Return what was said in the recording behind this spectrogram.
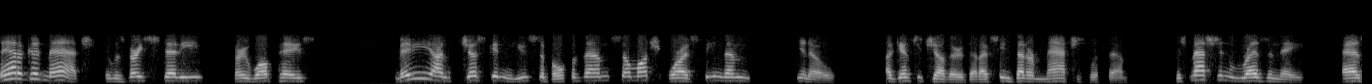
They had a good match. It was very steady, very well paced. Maybe I'm just getting used to both of them so much, or I've seen them, you know, against each other that I've seen better matches with them. This match didn't resonate as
